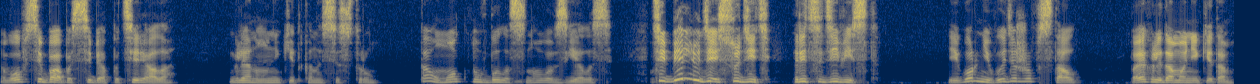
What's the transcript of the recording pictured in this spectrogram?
Вовсе баба себя потеряла, — глянул Никитка на сестру. Та, умолкнув, было снова взъелась. Тебе людей судить, рецидивист! Егор, не выдержав, встал. «Поехали домой, Никита.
